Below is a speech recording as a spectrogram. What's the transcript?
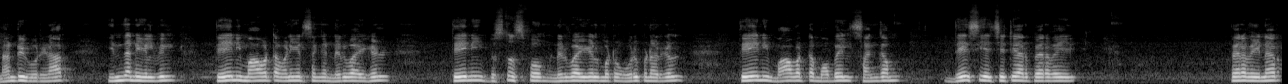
நன்றி கூறினார். இந்த நிகழ்வில் தேனி மாவட்ட வணிகர் சங்க நிர்வாகிகள் தேனி பிஸ்னஸ் ஃபோம் நிர்வாகிகள் மற்றும் உறுப்பினர்கள் தேனி மாவட்ட மொபைல் சங்கம் தேசிய செட்டியார் பேரவை பேரவையினர்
